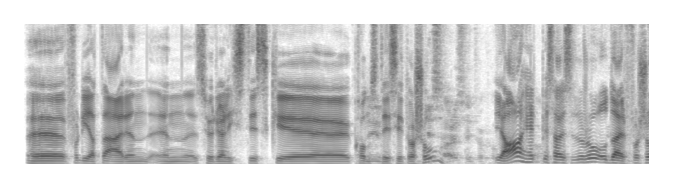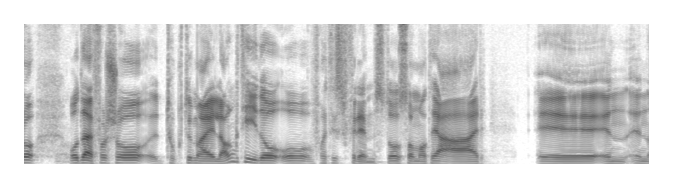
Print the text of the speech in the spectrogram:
Uh, fordi at det er en, en surrealistisk, uh, konstig situasjon. Ja, helt bisarr situasjon. Og derfor, så, og derfor så tok det meg lang tid å, å faktisk fremstå som at jeg er uh, en, en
